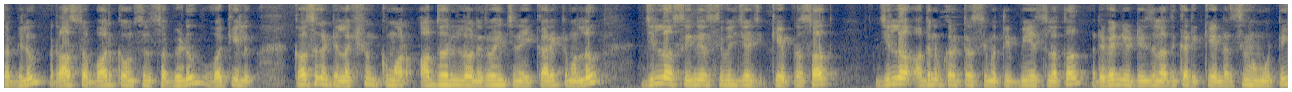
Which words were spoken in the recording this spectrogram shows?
సభ్యులు రాష్ట్ర బార్ కౌన్సిల్ సభ్యుడు వకీలు కాసుగంటి లక్ష్మణ్ కుమార్ ఆధ్వర్యంలో నిర్వహించిన ఈ కార్యక్రమంలో జిల్లా senior civil judge K. Prasad జిల్లా అదనపు collector Shrimati B S Latha revenue divisional అధికారి కె. నరసింహమూర్తి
